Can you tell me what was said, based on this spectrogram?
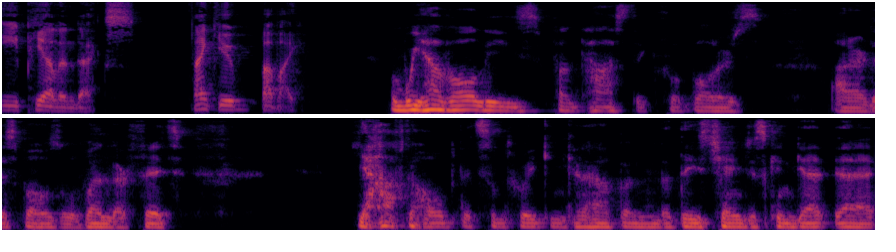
EPL Index. Thank you. Bye bye we have all these fantastic footballers at our disposal when they're fit. You have to hope that some tweaking can happen, that these changes can get uh,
